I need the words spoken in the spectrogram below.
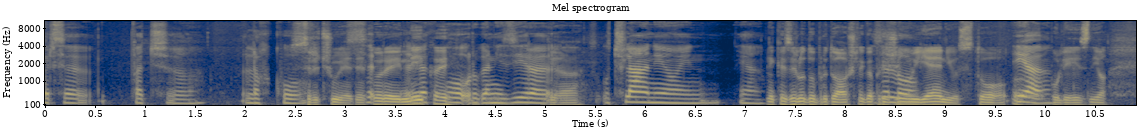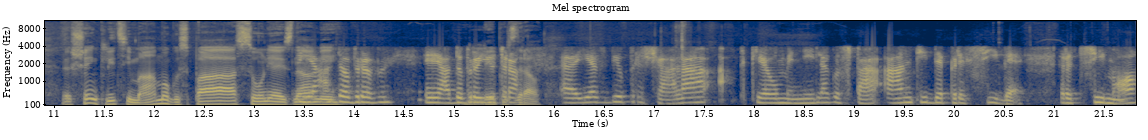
kjer se pač. Uh, Lahko srečujete. Torej, nekaj lahko organizirajo, ja. učlanijo. In, ja. Nekaj zelo dobrodošlega pri zelo. življenju s to ja. uh, boleznijo. Še en klic imamo, gospa Sonja je z nami. Ja, dobro. Ja, dobro Lepo jutro. Zdrav. Uh, jaz bi vprašala, ki je omenila gospa antidepresive, recimo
